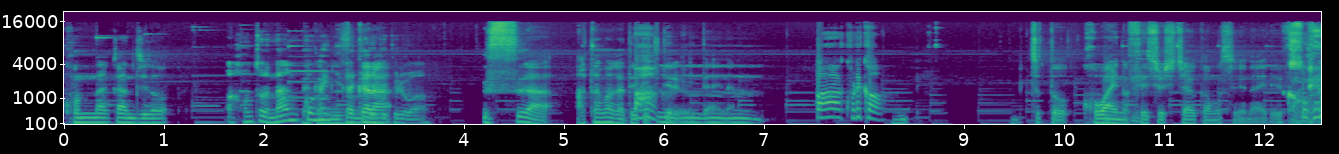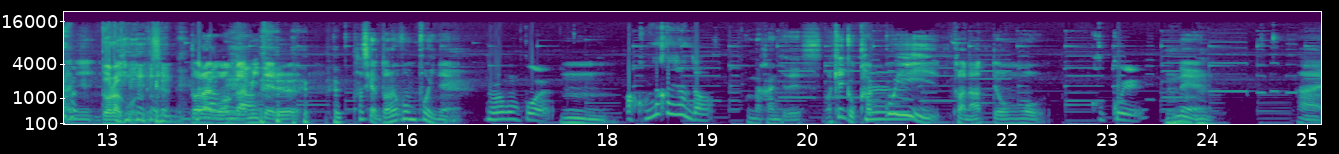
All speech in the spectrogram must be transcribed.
こんな感じのあ、本当だ、何個目かに出てくるわ。うっすら頭が出てきてるみたいなんああ、これか。ちょっと怖いの摂取しちゃうかもしれないです。確かに。ドラゴンですよね。ドラゴンが見てる。確かにドラゴンっぽいね。ドラゴンっぽい。うん。あ、こんな感じなんだ。かこんな感じです。まあ、結構かっこいいかなって思う。っこいい。うんねえうんは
